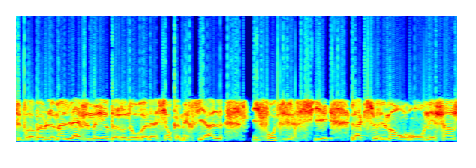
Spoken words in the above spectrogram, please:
C'est probablement l'avenir de nos relations commerciales. Il faut diversifier. Là, actuellement, on, échange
